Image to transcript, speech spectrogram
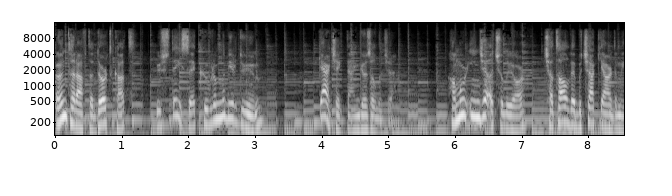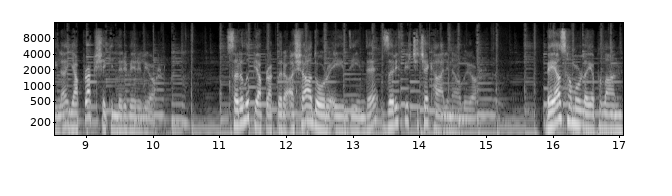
Ön tarafta dört kat, üstte ise kıvrımlı bir düğüm. Gerçekten göz alıcı. Hamur ince açılıyor, çatal ve bıçak yardımıyla yaprak şekilleri veriliyor. Sarılıp yaprakları aşağı doğru eğildiğinde zarif bir çiçek halini alıyor. Beyaz hamurla yapılan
